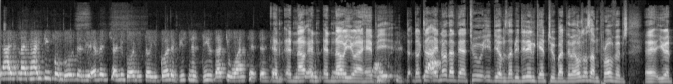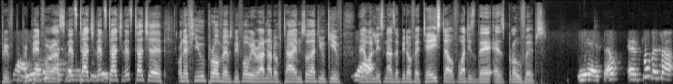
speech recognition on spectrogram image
Yeah, it's like hunting for gold, and you eventually got it, or you got a business deal that you wanted, and and, and now and, and now you are happy, yeah. Doctor. Yeah. I know that there are two idioms that we didn't get to, but there were also some proverbs uh, you had pre- yeah, prepared for us. Let's touch, let's touch, let's touch uh, on a few proverbs before we run out of time, so that you give our listeners a bit of a taste of what is there as proverbs. Yes, uh, uh, proverbs are,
